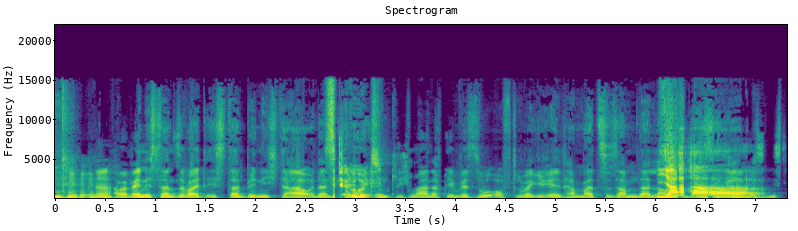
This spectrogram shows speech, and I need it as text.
ne? Aber wenn es dann soweit ist, dann bin ich da und dann Sehr können gut. wir endlich mal, nachdem wir so oft drüber geredet haben, mal zusammen da laufen. Ja! Egal, was ist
